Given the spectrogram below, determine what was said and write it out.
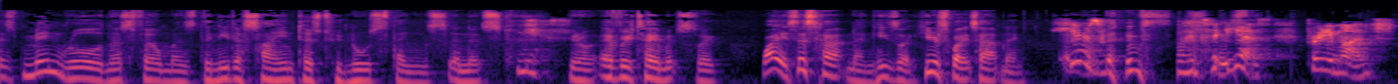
His main role in this film is they need a scientist who knows things, and it's Yes. you know every time it's like, why is this happening? He's like, here's why it's happening. Here's yes, pretty much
